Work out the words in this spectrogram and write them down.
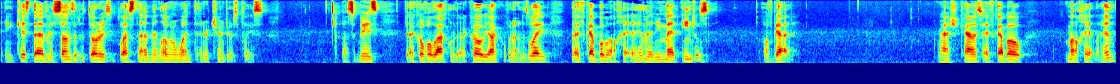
And he kissed them, his sons and his daughters, he blessed them, and Lavan went and returned to his place. Pasuk Beis Yaakov Alach Darko Yaakov went on his way Vayefkab him and he met angels of God. Rashi Kamas Vayefkabo Malchei Elohim.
